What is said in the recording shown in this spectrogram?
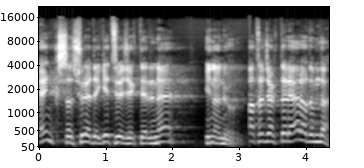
en kısa sürede getireceklerine inanıyorum. Atacakları her adımda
